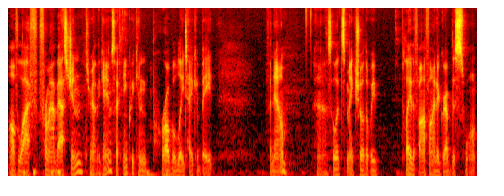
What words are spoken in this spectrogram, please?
of life from our bastion throughout the game. So I think we can probably take a beat for now. Uh, so let's make sure that we play the Farfinder, grab the Swamp,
